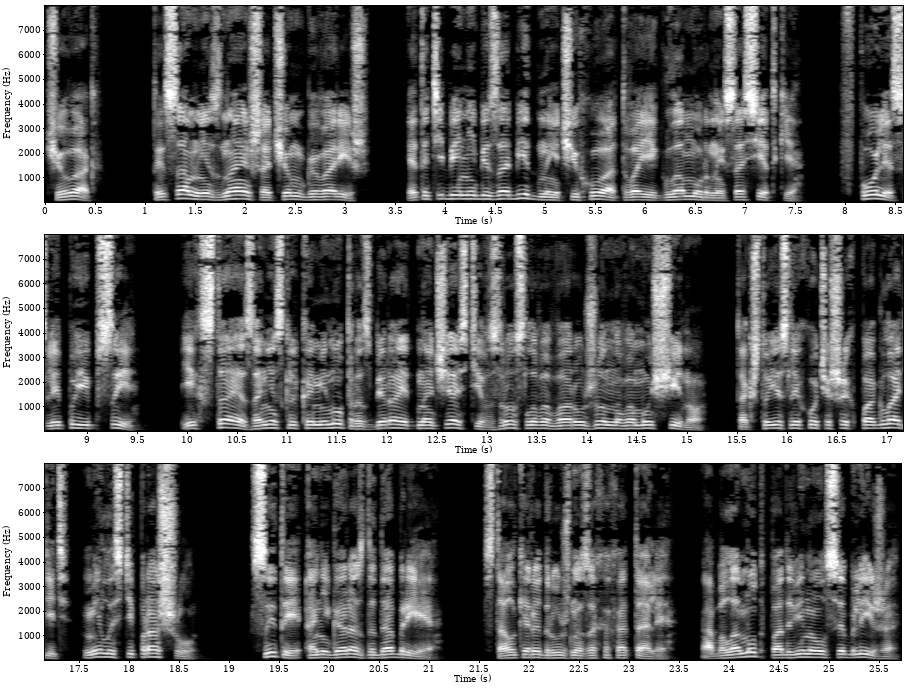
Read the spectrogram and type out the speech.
«Чувак, ты сам не знаешь, о чем говоришь. Это тебе не безобидные чихуа твоей гламурной соседки. В поле слепые псы. Их стая за несколько минут разбирает на части взрослого вооруженного мужчину, так что если хочешь их погладить, милости прошу. Сытые они гораздо добрее». Сталкеры дружно захохотали, а Баламут подвинулся ближе,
